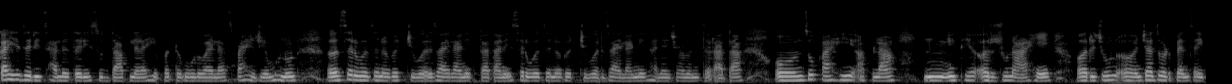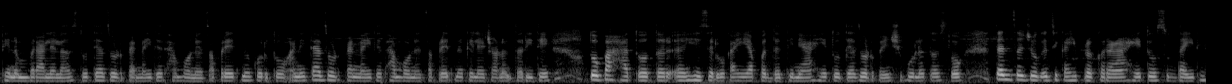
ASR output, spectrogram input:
काही जरी झालं तरी सुद्धा आपल्याला हे पतंग उडवायलाच पाहिजे म्हणून सर्वजण गच्चीवर जायला निघतात आणि सर्वजण गच्चीवर जायला निघाल्याच्यानंतर आता जो काही आपला इथे अर्जुन आहे अर्जुन ज्या जोडप्यांचा इथे नंबर आलेला असतो त्या जोडप्यांना इथे थांबवण्याचा प्रयत्न करतो आणि त्या जोडप्यांना इथे थांबवण्याचा प्रयत्न केल्याच्यानंतर इथे तो पाहतो तर हे सर्व काही या पद्धतीने आहे तो त्या जोडप्यांशी बोलत असतो. त्यांचं जो जे काही प्रकरण आहे तो सुद्धा इथे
